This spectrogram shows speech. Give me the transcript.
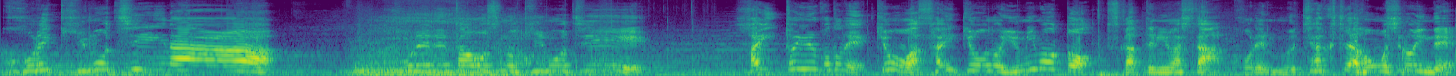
これ気持ちいいなこれで倒すの気持ちいい。はい、ということで今日は最強の弓モッド使ってみました。これむちゃくちゃ面白いんで、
